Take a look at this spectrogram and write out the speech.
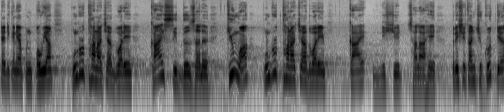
त्या ठिकाणी आपण पाहूया पुनरुत्थानाच्याद्वारे काय सिद्ध झालं किंवा पुनरुत्थानाच्याद्वारे काय निश्चित झालं आहे? प्रेषितांची कृत्य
